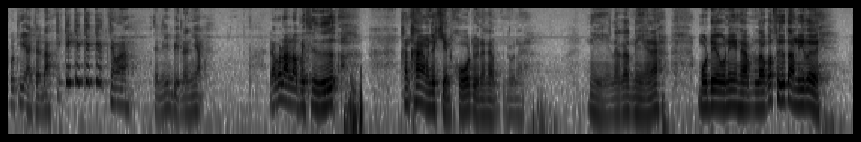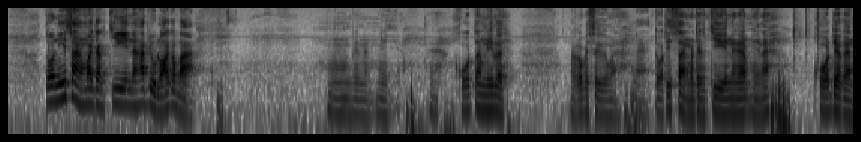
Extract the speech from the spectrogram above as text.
ทุกที่อาจจะดังแก๊กๆๆๆใช่ไหมแต่นี่บิดแล้วเงียบ แล้วเวลาเราไปซื้อข้างๆมันจะเขียนโค้ดอยู่นะครับดูนะนี่แล้วก็นี่นะโมเดลนี่ครับ เราก็ซื้อตามนี้เลย ตัวนี้สั่งมาจากจีนนะครับ อยู่ร้อยกว่าบาทอืมเป็นนี่โค้ดตามนี้เลยเราก็ไปซื้อมาตัวที่สั่งมาจากจีนนะครับ เห็นนะโค้ดเดียวกัน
